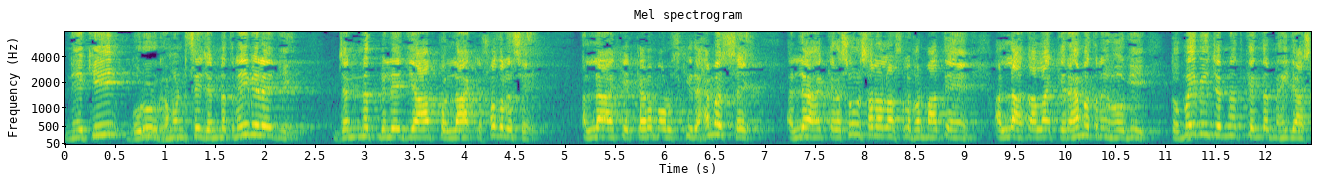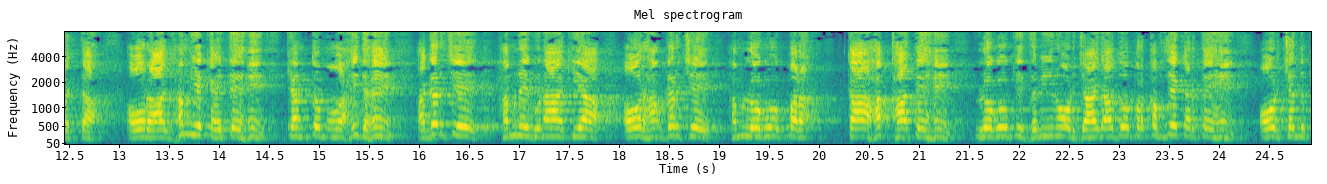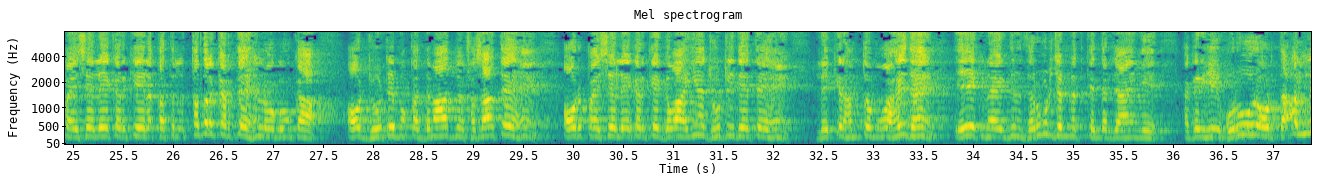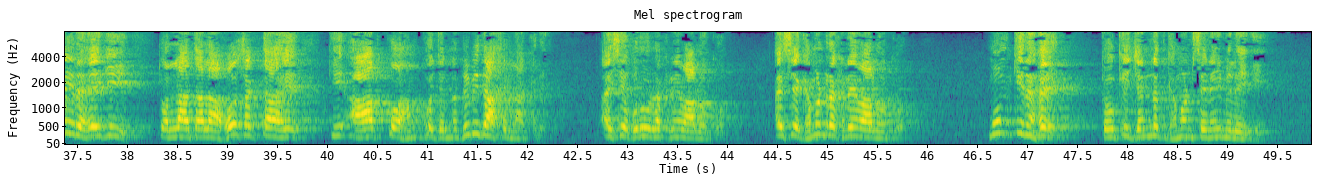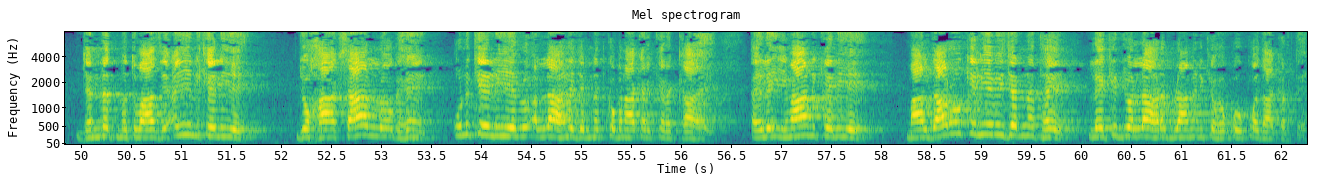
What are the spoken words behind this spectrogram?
نیکی غرور گھمنڈ سے جنت نہیں ملے گی۔ جنت ملے گی آپ کو اللہ کے فضل سے، اللہ کے کرم اور اس کی رحمت سے۔ اللہ کے رسول صلی اللہ علیہ وسلم فرماتے ہیں، اللہ تعالیٰ کی رحمت نہیں ہوگی تو میں بھی جنت کے اندر نہیں جا سکتا۔ اور آج ہم یہ کہتے ہیں کہ ہم تو معاہد ہیں، اگرچہ ہم نے گناہ کیا اور ہم اگرچہ ہم لوگوں پر کا حق کھاتے ہیں، لوگوں کی زمینوں اور جائیدادوں پر قبضے کرتے ہیں اور چند پیسے لے کر کے قتل قتل کرتے ہیں لوگوں کا اور جھوٹے مقدمات میں پھنساتے ہیں اور پیسے لے کر کے گواہیاں جھوٹی دیتے ہیں۔ لیکن ہم تو معاہد ہیں، ایک نہ ایک دن ضرور جنت کے اندر جائیں گے۔ اگر یہ غرور اور تعلی رہے گی تو اللہ تعالیٰ ہو سکتا ہے کہ آپ کو، ہم کو جنت میں بھی داخل نہ کرے۔ ایسے غرور رکھنے والوں کو، ایسے گھمنڈ رکھنے والوں کو ممکن ہے، کیونکہ جنت گھمنڈ سے نہیں ملے گی۔ جنت متوازعین کے لیے جو خاکسار لوگ ہیں، ان کے لیے اللہ نے جنت کو بنا کر کے رکھا ہے۔ اہل ایمان کے لیے، مالداروں کے لیے بھی جنت ہے، لیکن جو اللہ رب العامن کے حقوق کو ادا کرتے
